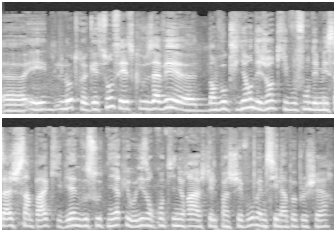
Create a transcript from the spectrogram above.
Euh, et l'autre question, c'est est-ce que vous avez euh, dans vos clients des gens qui vous font des messages sympas, qui viennent vous soutenir, qui vous disent on continuera à acheter le pain chez vous, même s'il est un peu plus cher?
